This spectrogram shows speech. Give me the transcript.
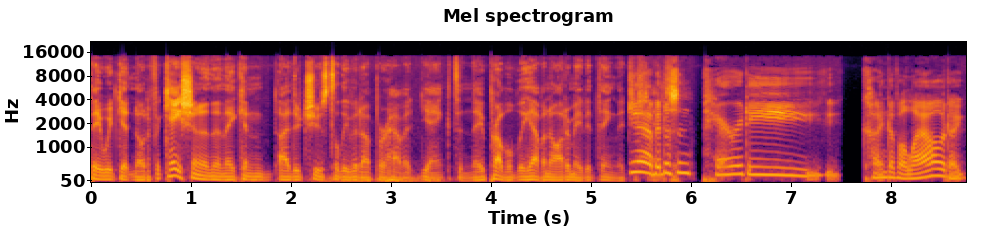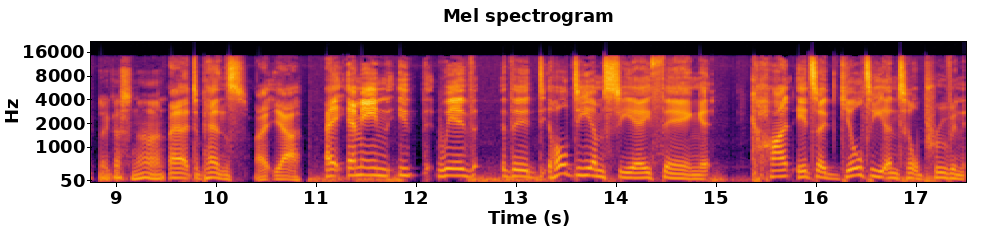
they would get notification, and then they can either choose to leave it up or have it yanked. And they probably have an automated thing that just yeah, but yanks it. parody kind of allowed? I, I guess not. Uh, it depends. Uh, yeah. I, I mean, it, with the d- whole DMCA thing, con- it's a guilty until proven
